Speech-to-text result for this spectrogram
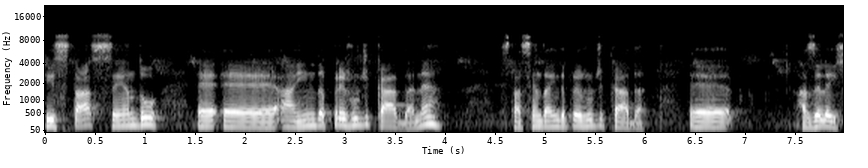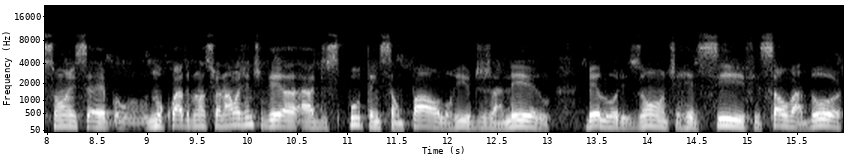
está sendo é, é, ainda prejudicada, né? Está sendo ainda prejudicada. É, as eleições, é, no quadro nacional, a gente vê a, a, disputa em São Paulo, Rio de Janeiro, Belo Horizonte, Recife, Salvador.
